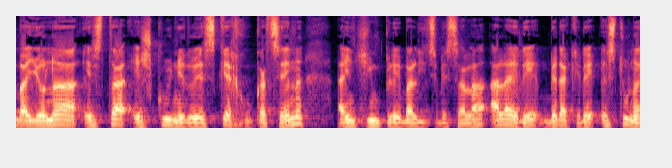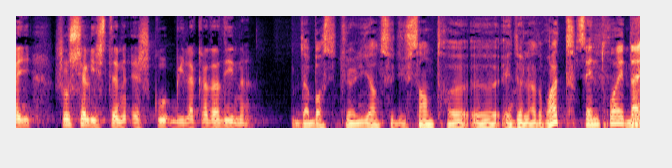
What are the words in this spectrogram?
baiona ez da eskuin edo ezker jukatzen, hain tximple balitz bezala, ala ere, berak ere, ez du nahi, sozialisten esku bilakadadina. D'abord, c'est une alliance du centre euh, et de la droite. Zentroa eta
